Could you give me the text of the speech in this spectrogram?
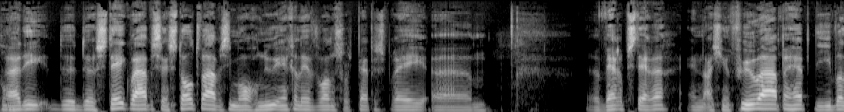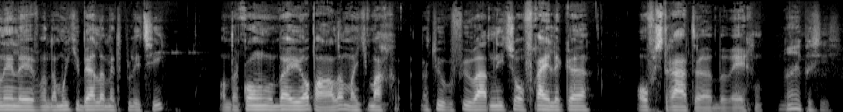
Ja, Uh, die, de, de steekwapens en stootwapens die mogen nu ingeleverd worden, zoals pepperspray, um, werpsterren. En als je een vuurwapen hebt die je wil inleveren, dan moet je bellen met de politie. Want dan komen we bij je ophalen. Want je mag natuurlijk een vuurwapen niet zo vrijelijk uh, over straat uh, bewegen. Nee, precies.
